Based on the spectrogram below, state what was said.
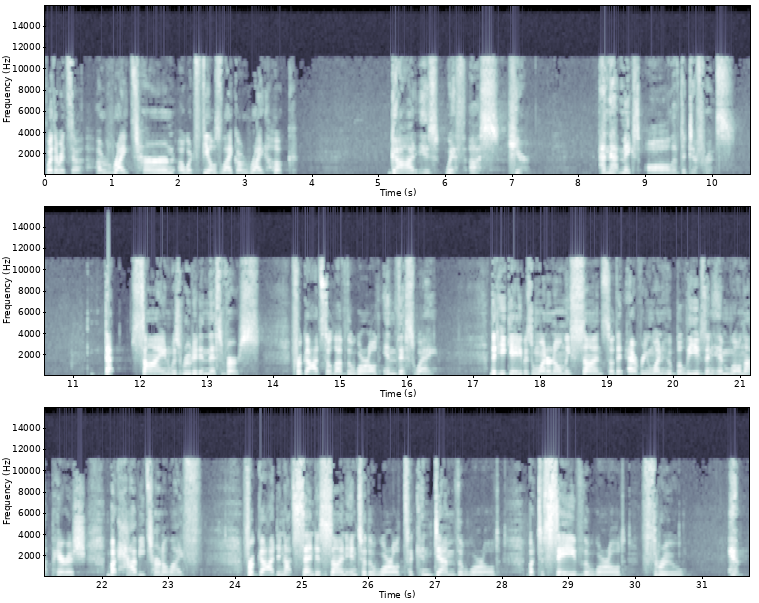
whether it's a, a right turn or what feels like a right hook, God is with us here. And that makes all of the difference. That sign was rooted in this verse For God so loved the world in this way, that he gave his one and only Son, so that everyone who believes in him will not perish, but have eternal life. For God did not send his Son into the world to condemn the world, but to save the world through him.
